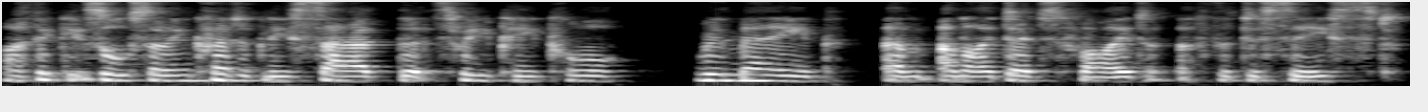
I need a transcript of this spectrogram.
I think it's also incredibly sad that three people remain um, unidentified of the deceased,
